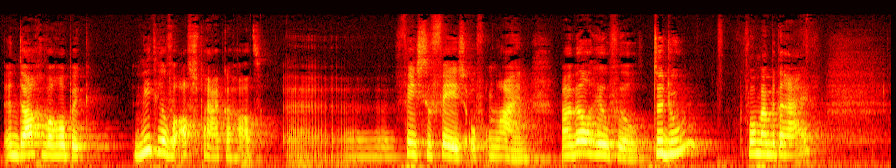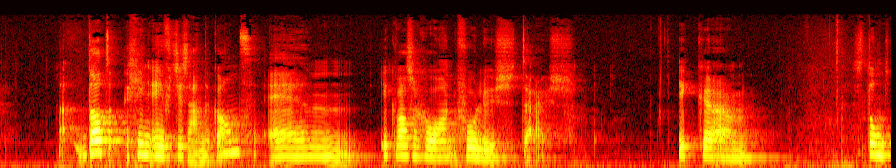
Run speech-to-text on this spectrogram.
een dag waarop ik niet heel veel afspraken had, eh, face-to-face of online, maar wel heel veel te doen voor mijn bedrijf. Nou, dat ging eventjes aan de kant en ik was er gewoon voor Luus thuis. Ik um, stond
